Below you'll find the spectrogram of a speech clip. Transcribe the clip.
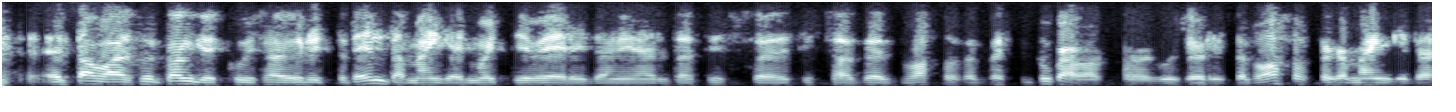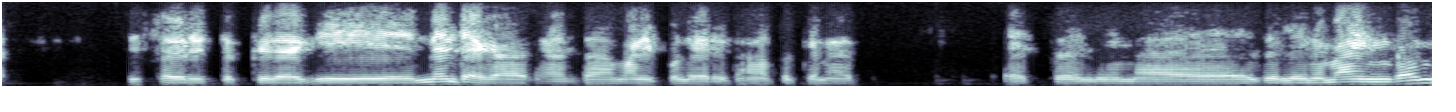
et, et tavaliselt ongi, et kui sa üritad enda mängijaid motiveerida nii-öelda, siis, siis sa teed vastased hästi tugevaks, aga kui sa üritad vastastega mängida, siis sa üritad kuidagi nendega nii-öelda manipuleerida natukene, et et selline, selline mäng on,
